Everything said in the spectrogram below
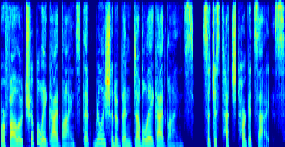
Or follow AAA guidelines that really should have been AA guidelines, such as touch target size?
